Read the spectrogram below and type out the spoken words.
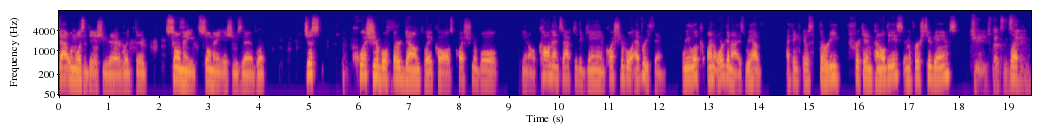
that one wasn't the issue there. With the so many, so many issues there, but just questionable third down play calls, questionable, you know, comments after the game, questionable everything. We look unorganized. We have, I think it was 30 freaking penalties in the first two games. Jeez, that's Like- insane.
